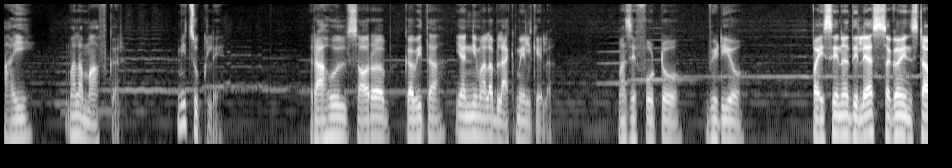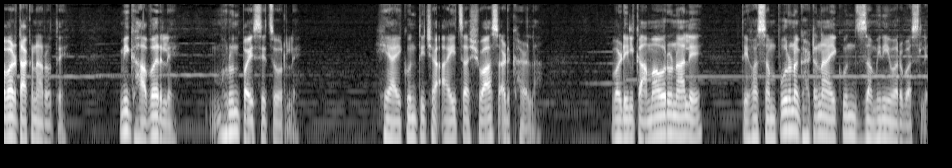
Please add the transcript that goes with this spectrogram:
आई मला माफ कर. मी चुकले. राहुल सौरभ कविता यांनी मला ब्लॅकमेल केलं. माझे फोटो व्हिडिओ पैसे न दिल्यास सगळं इन्स्टावर टाकणार होते. मी घाबरले म्हणून पैसे चोरले. हे ऐकून तिच्या आईचा श्वास अडखळला. वडील कामावरून आले तेव्हा संपूर्ण घटना ऐकून जमिनीवर बसले.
